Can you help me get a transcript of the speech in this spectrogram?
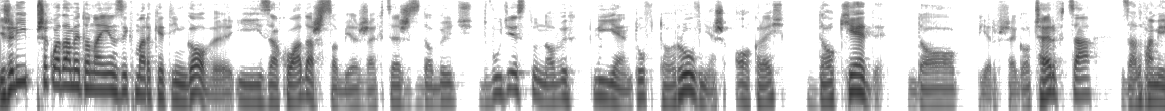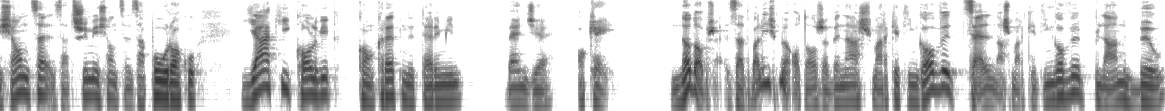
Jeżeli przekładamy to na język marketingowy i zakładasz sobie, że chcesz zdobyć 20 nowych klientów, to również określ do kiedy. Do 1 czerwca, za dwa miesiące, za trzy miesiące, za pół roku. Jakikolwiek konkretny termin będzie ok. No dobrze, zadbaliśmy o to, żeby nasz marketingowy cel, nasz marketingowy plan był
